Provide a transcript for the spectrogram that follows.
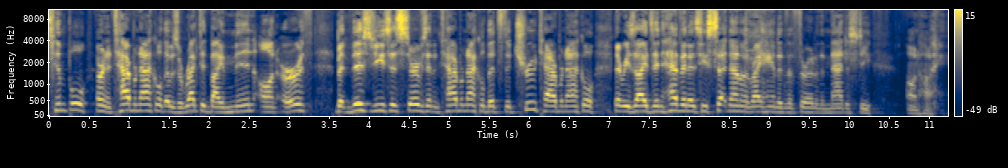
temple or in a tabernacle that was erected by men on earth, but this Jesus serves in a tabernacle that's the true tabernacle that resides in heaven as he's set down on the right hand of the throne of the majesty on high.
